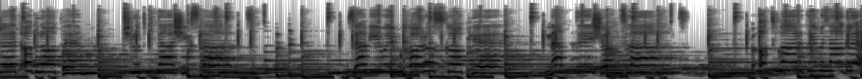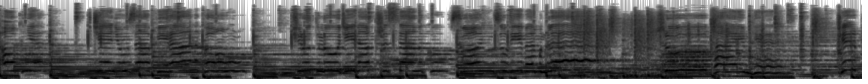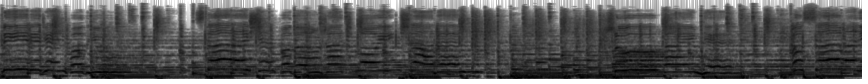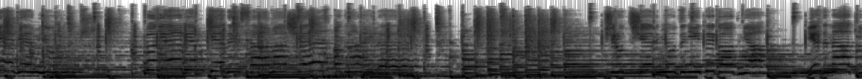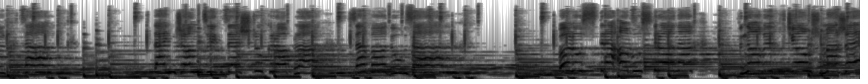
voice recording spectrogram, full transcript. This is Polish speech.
powrotem wśród ptasich stad. W zawiłym horoskopie na tysiąc lat. W otwartym nagle oknie, w cieniu za firanką, wśród ludzi siedmiu dni tygodnia, jednakich cak, tańczących w deszczu kroplach, zawodu łzach. Po lustra obu stronach, w nowych wciąż marzeniach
